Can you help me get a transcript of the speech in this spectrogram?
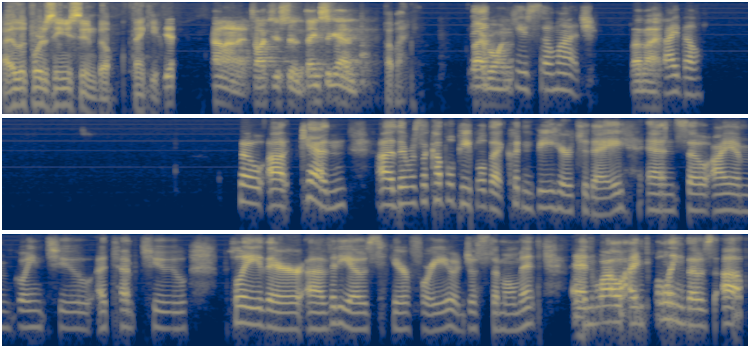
I look forward to seeing you soon, Bill. Thank you. Yeah, Count on it. Talk to you soon. Thanks again. Bye bye. Bye, everyone. Thank you so much. Bye bye. Bye, Bill. So, uh, Ken, uh, there was a couple people that couldn't be here today, and so I am going to attempt to play their uh, videos here for you in just a moment. And while I'm pulling those up,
